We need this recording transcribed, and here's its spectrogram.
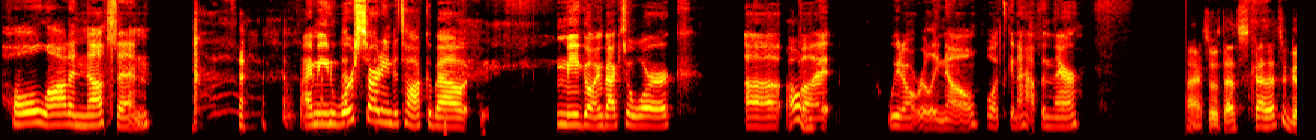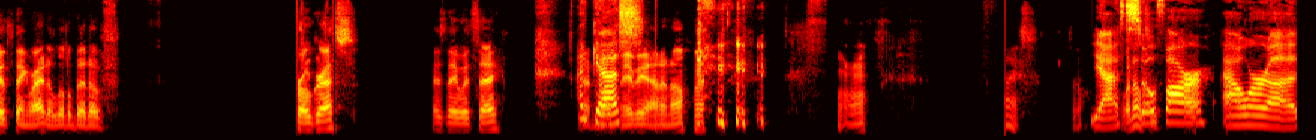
Whole lot of nothing. I mean, we're starting to talk about me going back to work, uh, oh. but we don't really know what's going to happen there. All right, so that's kind of that's a good thing, right? A little bit of progress, as they would say. I, I guess know, maybe I don't know. uh-huh. Nice. So yeah, so far our uh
